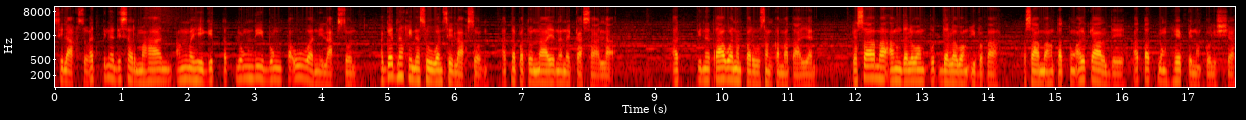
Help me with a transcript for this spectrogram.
si Lacson at pinadisarmahan ang mahigit 3,000 tauhan ni Lacson Agad na kinasuhan si Lacson at napatunayan na nagkasala at pinatawan ng parusang kamatayan kasama ang 22 iba pa kasama ang tatlong alkalde at tatlong hepe ng pulisya.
